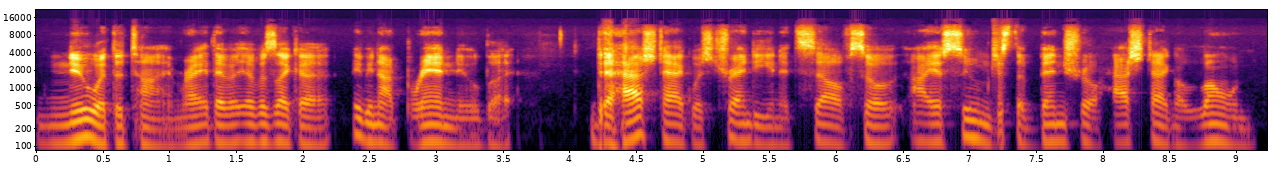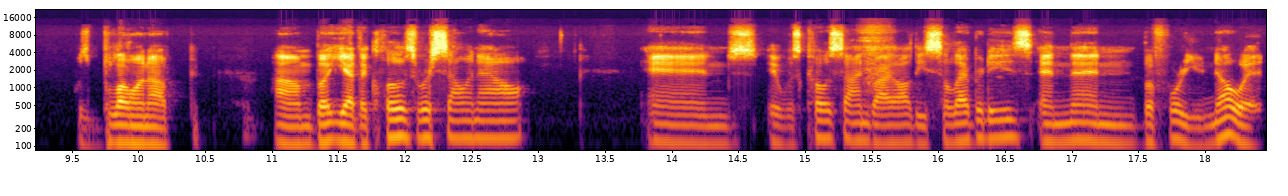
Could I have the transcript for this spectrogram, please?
new at the time, right? It was like a maybe not brand new, but the hashtag was trendy in itself. So I assume just the Been hashtag alone was blowing up. Um, but yeah, the clothes were selling out and it was co-signed by all these celebrities and then before you know it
